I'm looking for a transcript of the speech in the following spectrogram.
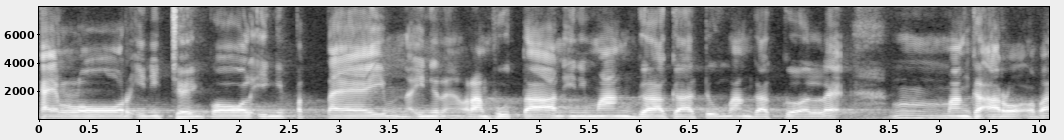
kelor ini jengkol ini petai nah ini rambutan ini mangga gadung mangga golek hmm, mangga aro apa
